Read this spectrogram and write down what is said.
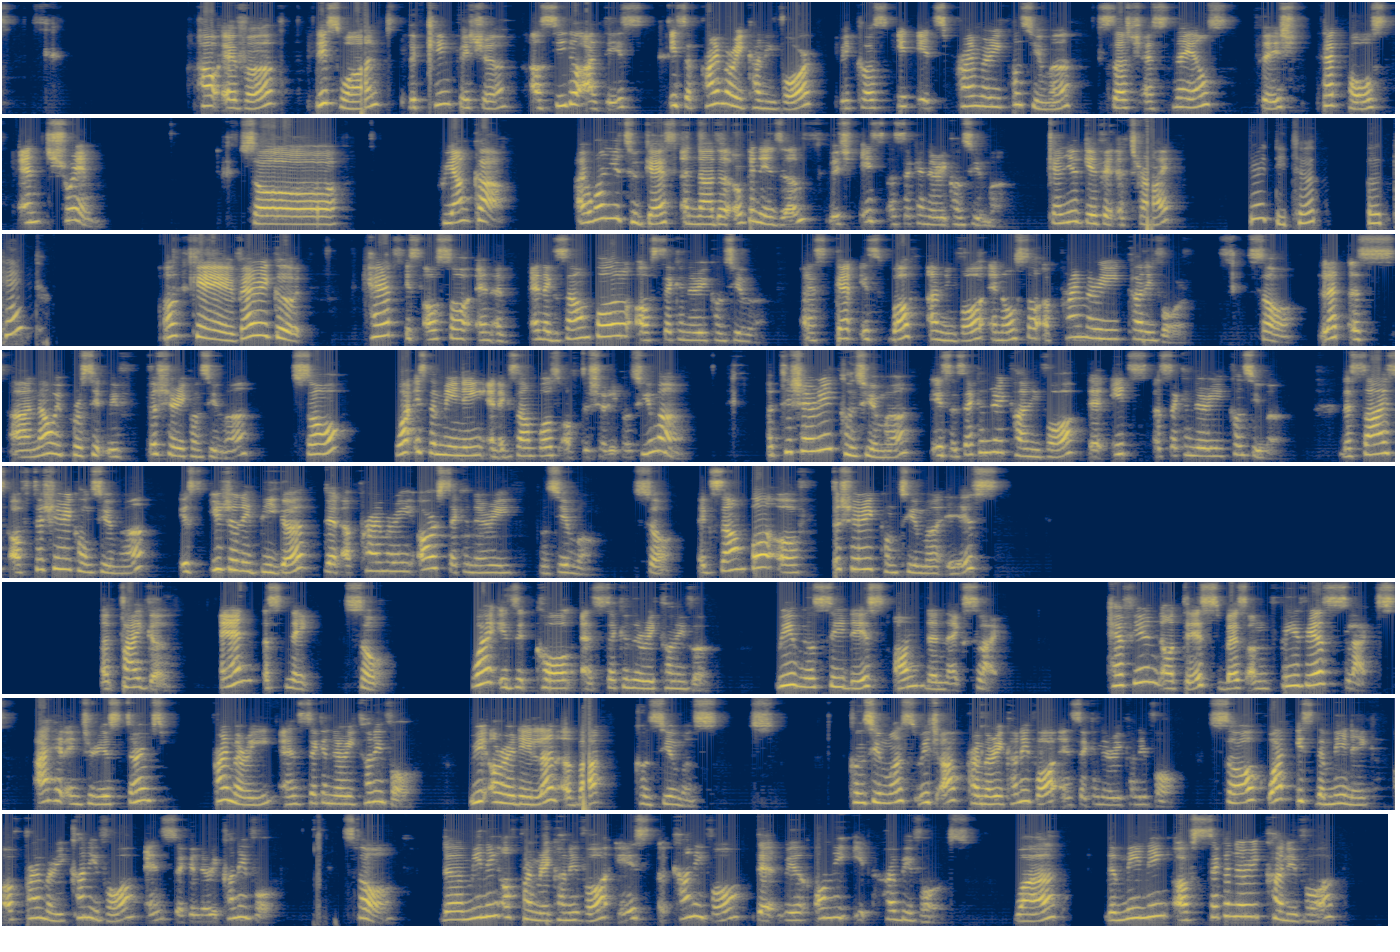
However, this one, the kingfisher Alcidoides, is a primary carnivore because it eats primary consumer such as snails, fish, tadpoles, and shrimp. So, Priyanka, I want you to guess another organism which is a secondary consumer. Can you give it a try? Okay, teacher. A cat? Okay, very good. Cat is also an, an example of secondary consumer, as cat is both omnivore and also a primary carnivore. So, let us, uh, now we proceed with tertiary consumer. So, what is the meaning and examples of tertiary consumer? A tertiary consumer is a secondary carnivore that eats a secondary consumer. The size of tertiary consumer is usually bigger than a primary or secondary consumer. So, example of tertiary consumer is a tiger and a snake. So, why is it called a secondary carnivore? We will see this on the next slide. Have you noticed, based on previous slides, I had introduced terms primary and secondary carnivore. We already learned about consumers. Consumers which are primary carnivore and secondary carnivore. So what is the meaning of primary carnivore and secondary carnivore? So the meaning of primary carnivore is a carnivore that will only eat herbivores while the meaning of secondary carnivore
